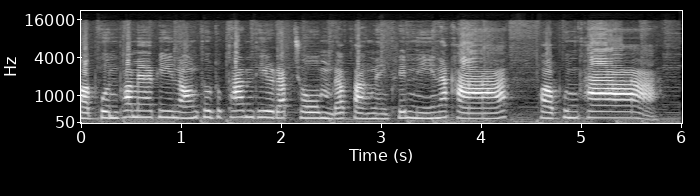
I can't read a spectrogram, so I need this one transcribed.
ขอบคุณพ่อแม่พี่น้องทุกๆทท่านที่รับชม รับฟังในคลิปนี้นะคะ ขอบคุณค่ะ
